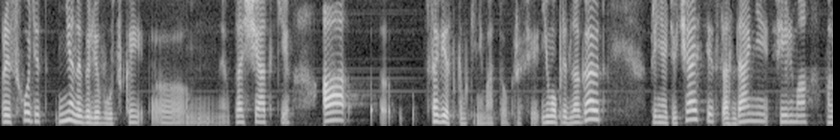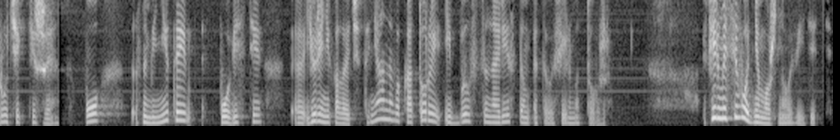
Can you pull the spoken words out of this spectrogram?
происходит не на голливудской э, площадке, а э, в советском кинематографе. Ему предлагают принять участие в создании фильма «Поручик Киже» по знаменитой повести Юрия Николаевича Тынянова, который и был сценаристом этого фильма тоже. Фильмы сегодня можно увидеть.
